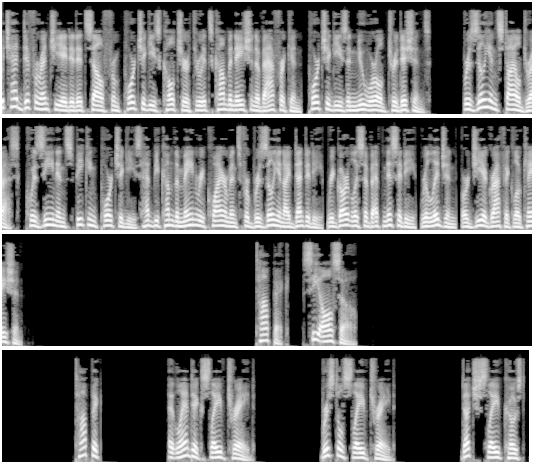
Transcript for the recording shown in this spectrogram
which had differentiated itself from Portuguese culture through its combination of African, Portuguese and New World traditions. Brazilian-style dress, cuisine and speaking Portuguese had become the main requirements for Brazilian identity, regardless of ethnicity, religion, or geographic location. See also Atlantic slave trade Bristol slave trade Dutch slave coast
